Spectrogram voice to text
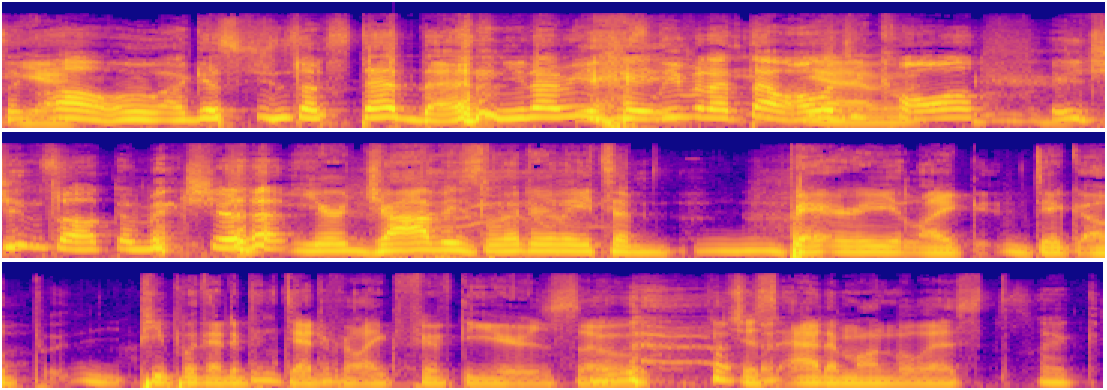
It's like, Yeah. oh, oh I guess Jinsuk's dead then. You know what I mean? Just leave it at that. Why would yeah, you call a Jinsuk and make sure that Your job is literally to bury, like, dig up people that have been dead for like 50 years. So just add them on the list. like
